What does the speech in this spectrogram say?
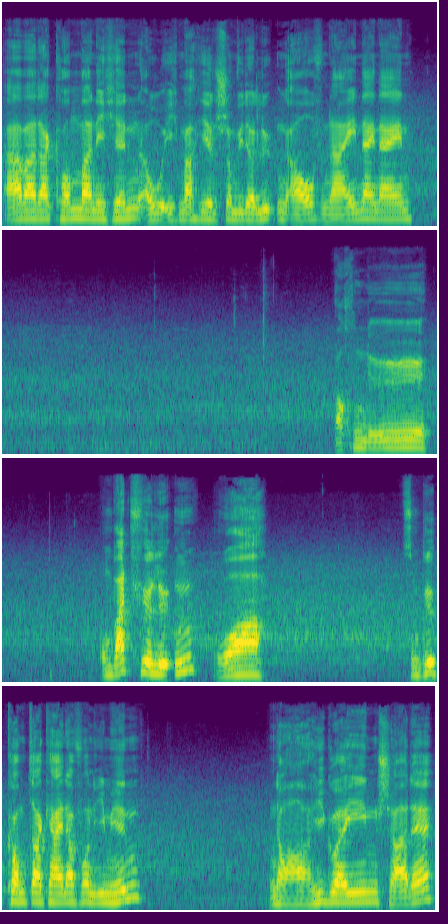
Aber da kommen wir nicht hin. Oh, ich mache hier schon wieder Lücken auf. Nein, nein, nein. Ach nö. Um was für Lücken? Boah. Zum Glück kommt da keiner von ihm hin. Oh, Higuain, schade.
